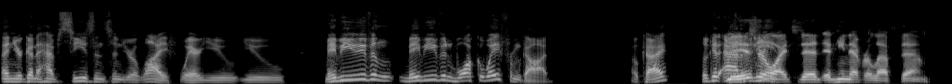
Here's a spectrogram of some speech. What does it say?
and you're going to have seasons in your life where you you maybe you even maybe you even walk away from God. Okay, look at Adam the and Eve. Israelites did, and he never left them.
